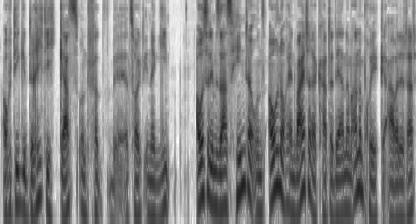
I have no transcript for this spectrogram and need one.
auch die gibt richtig Gas und erzeugt Energie. Außerdem saß hinter uns auch noch ein weiterer Cutter, der an einem anderen Projekt gearbeitet hat.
